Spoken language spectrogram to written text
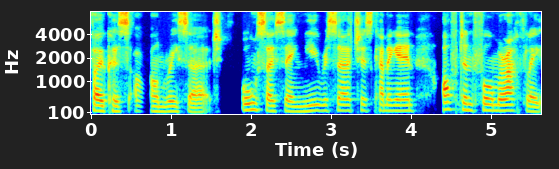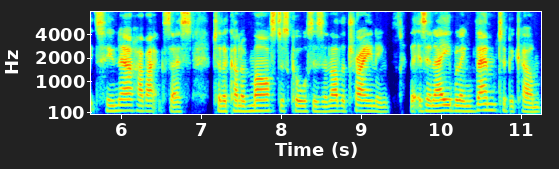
focus on research. Also, seeing new researchers coming in, often former athletes who now have access to the kind of master's courses and other training that is enabling them to become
